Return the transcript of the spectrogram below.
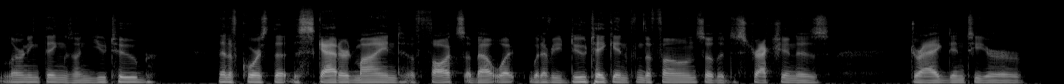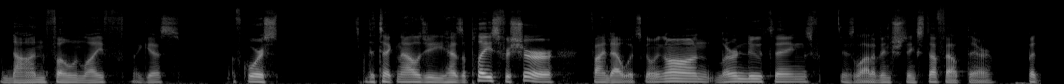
learning things on YouTube. Then, of course, the, the scattered mind of thoughts about what whatever you do take in from the phone. So the distraction is dragged into your non phone life, I guess. Of course, the technology has a place for sure. Find out what's going on, learn new things. There's a lot of interesting stuff out there. But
